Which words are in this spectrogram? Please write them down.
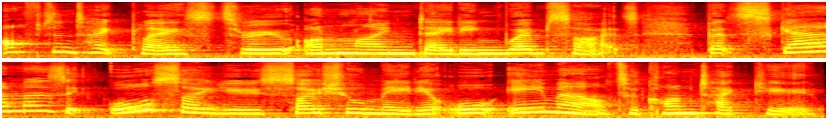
often take place through online dating websites, but scammers also use social media or email to contact you.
